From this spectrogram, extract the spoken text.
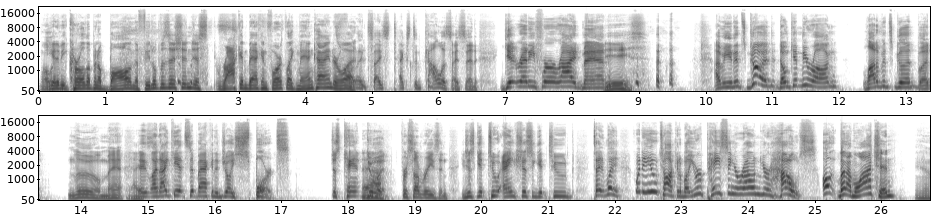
Oh, well, You gonna be curled up in a ball in the fetal position, just rocking back and forth like mankind, or what? I, I texted Collis. I said, "Get ready for a ride, man." Jeez. I mean, it's good. Don't get me wrong. A lot of it's good, but oh man, Yikes. and I can't sit back and enjoy sports. Just can't do it for some reason. You just get too anxious and get too. Tight. Wait, what are you talking about? You were pacing around your house. Oh, but I'm watching. Yeah.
